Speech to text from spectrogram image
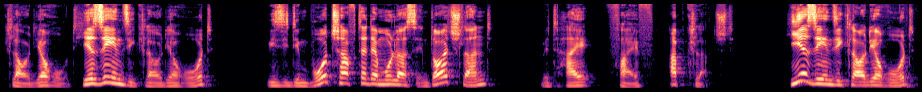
Claudia Roth. Hier sehen Sie Claudia Roth, wie sie dem Botschafter der Mullahs in Deutschland mit High Five abklatscht. Hier sehen Sie Claudia Roth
